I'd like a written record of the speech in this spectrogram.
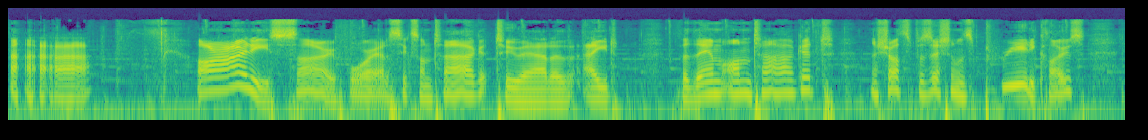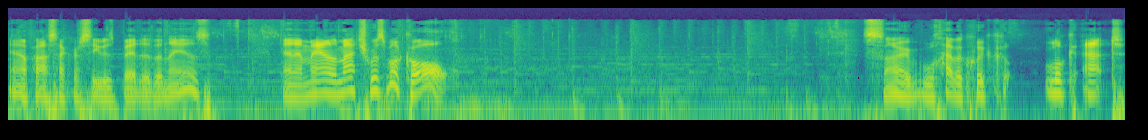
Alrighty, so four out of six on target, two out of eight for them on target. The shots possession was pretty close. Our pass accuracy was better than theirs. And our man of the match was McCall. So we'll have a quick look at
